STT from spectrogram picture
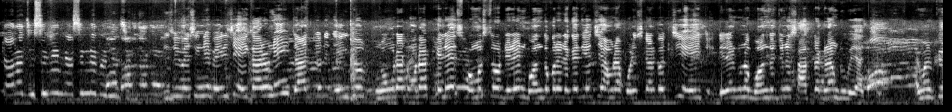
কেন জিসিবি মেশিন বেরিয়েছে। ডিসি মেশিনে বেরিয়েছে, এই কারণেই যার জন্য এই যে নোংরা টোংরা ফেলে সমস্ত ড্রেন বন্ধ করে রেখে দিয়েছে, আমরা পরিষ্কার করছি, এই ড্রেনগুলো বন্ধের জন্য সাতটা গ্রাম ডুবে যাচ্ছে। এমনকি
